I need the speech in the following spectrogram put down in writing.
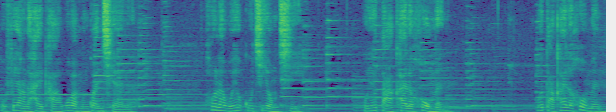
我非常的害怕。我把门关起来了。后来我又鼓起勇气，我又打开了后门。我打开了后门，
